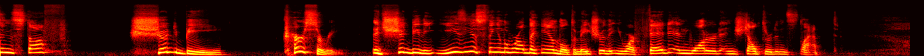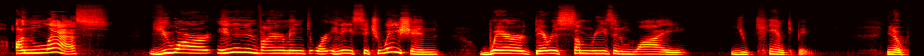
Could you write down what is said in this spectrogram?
and stuff should be cursory. It should be the easiest thing in the world to handle to make sure that you are fed and watered and sheltered and slept. Unless you are in an environment or in a situation where there is some reason why you can't be. You know,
